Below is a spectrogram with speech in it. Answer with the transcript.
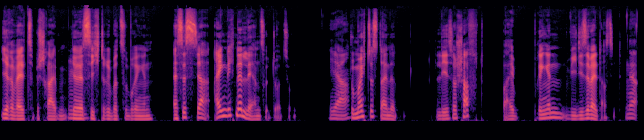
ihre Welt zu beschreiben, Mhm. ihre Sicht darüber zu bringen. Es ist ja eigentlich eine Lernsituation. Ja. Du möchtest deiner Leserschaft beibringen, wie diese Welt aussieht. Ja.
